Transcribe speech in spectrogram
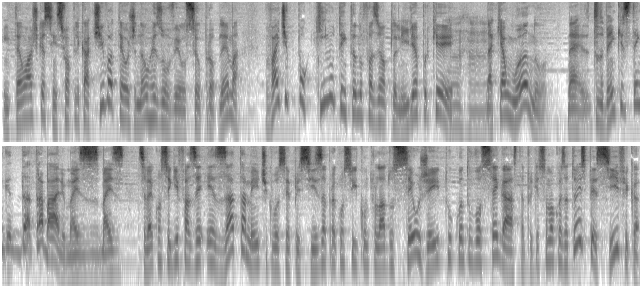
Então, acho que assim, se o aplicativo até hoje não resolveu o seu problema, vai de pouquinho tentando fazer uma planilha, porque daqui a um ano, né? Tudo bem que isso tem que dar trabalho, mas, mas você vai conseguir fazer exatamente o que você precisa para conseguir controlar do seu jeito o quanto você gasta, porque isso é uma coisa tão específica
